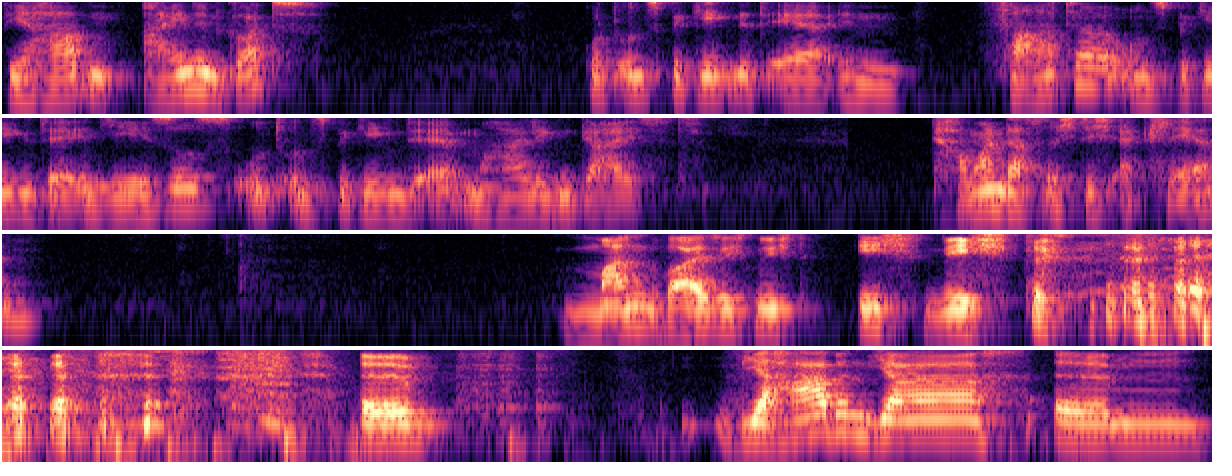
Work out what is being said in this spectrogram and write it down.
Wir haben einen Gott und uns begegnet er im Vater, uns begegnet er in Jesus und uns begegnet er im Heiligen Geist. Kann man das richtig erklären? Mann weiß ich nicht, ich nicht. ähm, wir haben ja ähm,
